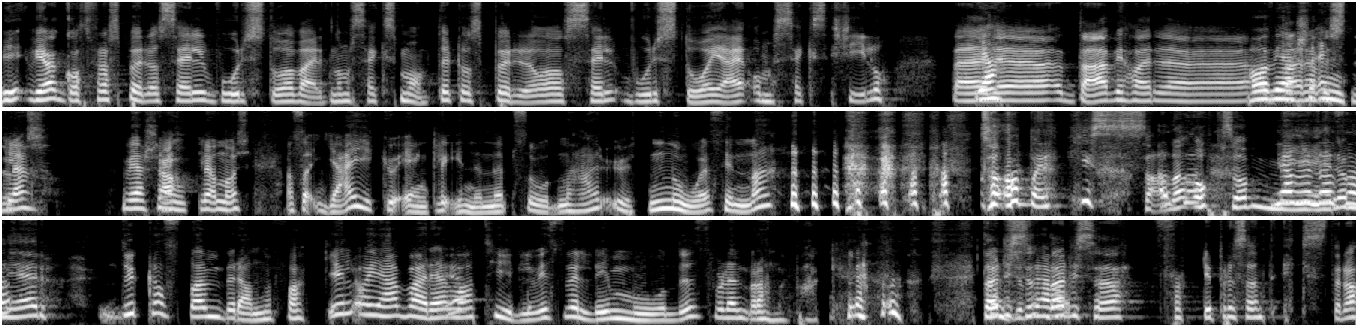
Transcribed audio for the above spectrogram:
Vi, vi har gått fra å spørre oss selv hvor står verden om seks måneder, til å spørre oss selv hvor står jeg om seks kilo. Det er Ja. eh, der vi har eh, og vi er så enkle. snudd. Vi er så Ja. enkle. Og nå, altså, jeg gikk jo egentlig inn i denne episoden her uten noe sinne. Så han bare hissa det Altså, opp så mer ja, altså, og mer. Du kasta en brannfakkel, og jeg bare var tydeligvis veldig i modus for den brannfakkelen. Det er disse, det er disse 40 ekstra,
